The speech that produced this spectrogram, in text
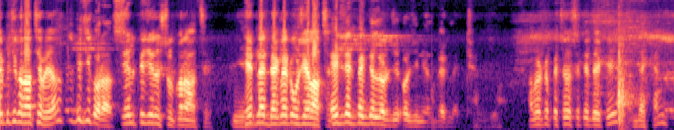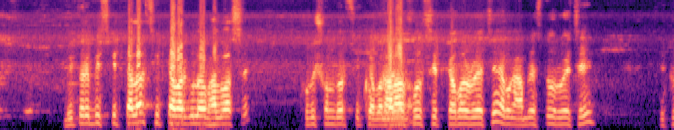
এলপিজি করা আছে ভাইয়া? এলপিজি করা আছে। এলপিজি ইনস্টল করা আছে। হেডলাইট ব্যাকলাইট অরিজিনাল আছে। হেডলাইট ব্যাকলাইট অরিজিনাল ব্যাকলাইট আমরা একটু পেছনের সিটে দেখি। দেখেন। ভিতরে বিস্কিট কালার সিট কভারগুলো ভালো আছে। খুবই সুন্দর seat cover colourful seat cover রয়েছে এবং আমরেস্ট তো রয়েছে একটু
